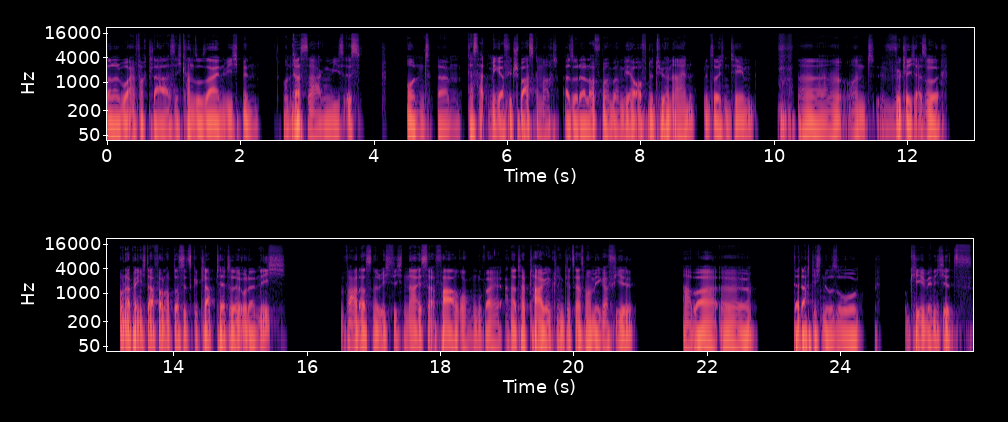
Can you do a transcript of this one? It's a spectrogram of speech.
sondern wo einfach klar ist, ich kann so sein, wie ich bin und Ja. das sagen, wie es ist. Und ähm, das hat mega viel Spaß gemacht. Also da läuft man bei mir offene Türen ein mit solchen Themen. äh, und wirklich, also unabhängig davon, ob das jetzt geklappt hätte oder nicht, war das eine richtig nice Erfahrung, weil anderthalb Tage klingt jetzt erstmal mega viel. Aber äh, da dachte ich nur so, okay, wenn ich jetzt,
